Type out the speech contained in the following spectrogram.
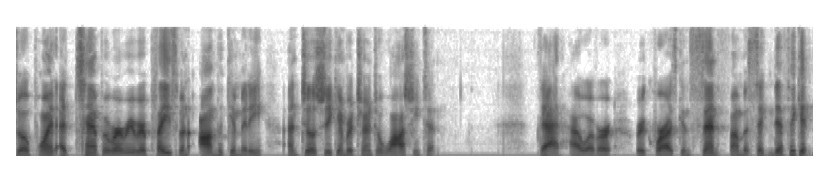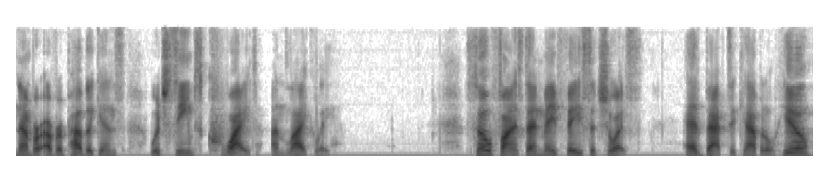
to appoint a temporary replacement on the committee until she can return to Washington. That, however, requires consent from a significant number of Republicans, which seems quite unlikely. So Feinstein may face a choice head back to Capitol Hill,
